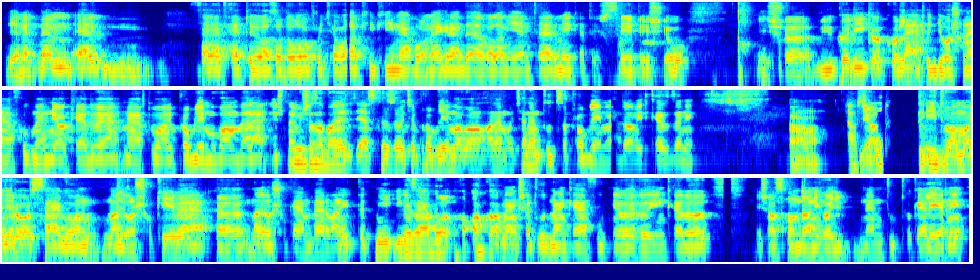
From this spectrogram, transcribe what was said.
Ugye nem elfeledhető az a dolog, hogyha valaki Kínából megrendel valamilyen terméket, és szép és jó, és működik, akkor lehet, hogy gyorsan el fog menni a kedve, mert valami probléma van vele, és nem is az a baj egy eszközzel, hogyha probléma van, hanem hogyha nem tudsz a problémáddal mit kezdeni. Abszolút. Itt van Magyarországon nagyon sok éve, nagyon sok ember van itt, tehát mi igazából, ha akarnánk, se tudnánk elfutni a vevőink elől, és azt mondani, hogy nem tudtok elérni.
